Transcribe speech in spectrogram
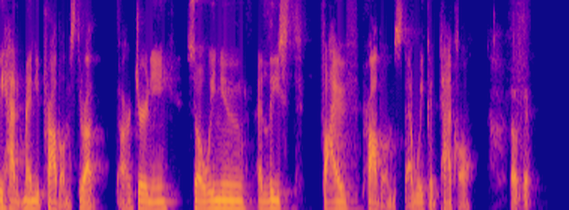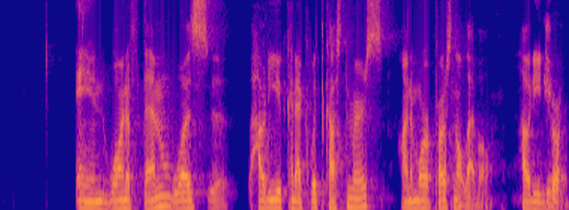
we had many problems throughout our journey, so we knew at least five problems that we could tackle Okay. and one of them was uh, how do you connect with customers on a more personal level how do you do Sure. it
